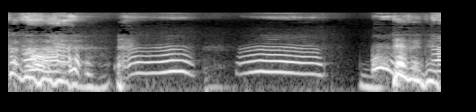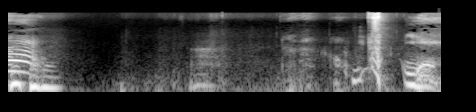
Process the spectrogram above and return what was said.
Bum. Yeah.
